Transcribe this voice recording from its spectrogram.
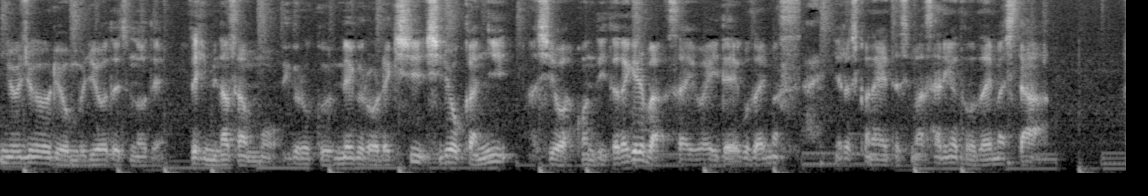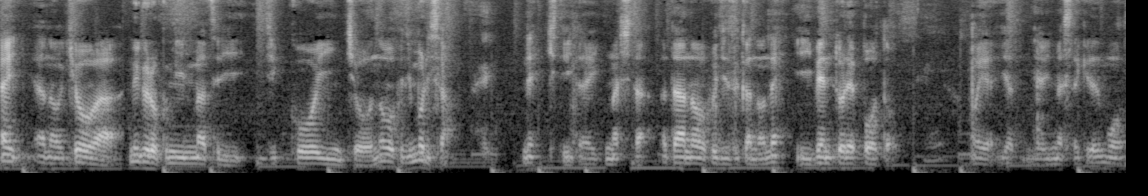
入場料無料ですのでぜひ皆さんも目黒区目黒歴史資料館に足を運んでいただければ幸いでございます、よろしくお願いいたします。ありがとうございましたはいあの今日は目黒区民祭り実行委員長の藤森さん。はい。ね、来ていただきました。またあの藤塚のねイベントレポートもやややりましたけれども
